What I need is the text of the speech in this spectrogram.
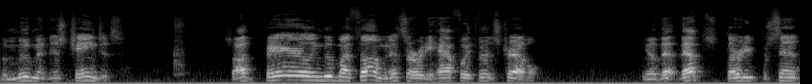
the movement just changes. So I barely move my thumb and it's already halfway through its travel. You know, that that's 30%,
